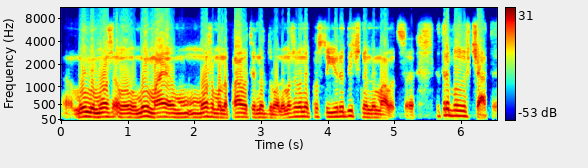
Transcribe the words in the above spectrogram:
ми не можемо, ми маємо можемо направити на дрони. Може, вони просто юридично не мали це. Це треба вивчати.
